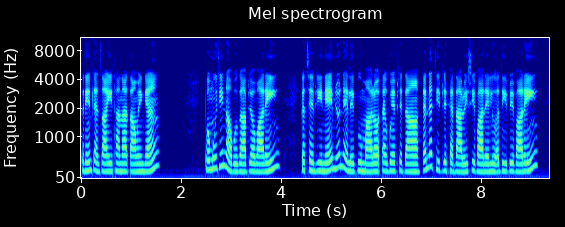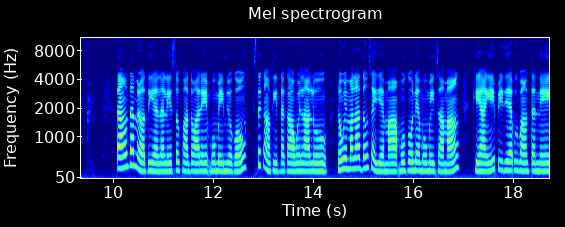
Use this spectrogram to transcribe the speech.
သတင်းပြန်ကြားရေးဌာနတာဝန်ခံဗိုလ်မှူးကြီးနော်ဘူးကပြောပါတယ် ကချင်ပြည်နယ်မြို့နယ်လေးခုမှာတော့တိုက်ပွဲဖြစ်တာလက်နက်ကြီးပစ်ခတ်တာတွေရှိပါတယ်လို့အသိပေးပါတယ်တောင်တမတော်တည်ရန်လန်းလေးဆုတ်ခွာသွားတဲ့မိုးမိတ်မြို့ကိုစစ်ကောင်စီတပ်ကဝင်လာလို့နိုဝင်ဘာလ30ရက်မှာမိုးကုန်းနဲ့မိုးမိတ်ကြားမှာ KIA PDF ပူးပေါင်းတပ်နဲ့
